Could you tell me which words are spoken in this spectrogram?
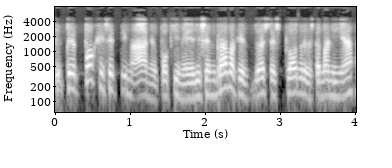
per, per, poche settimane o pochi mesi sembrava che dovesse esplodere questa mania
